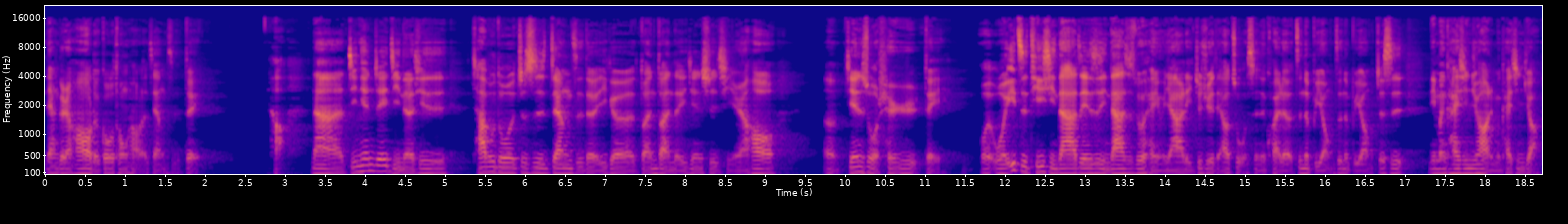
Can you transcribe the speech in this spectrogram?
两个人好好的沟通好了这样子，对，好，那今天这一集呢，其实差不多就是这样子的一个短短的一件事情，然后。嗯，今天是我生日，对我我一直提醒大家这件事情，大家是不是很有压力，就觉得要祝我生日快乐？真的不用，真的不用，就是你们开心就好，你们开心就好。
